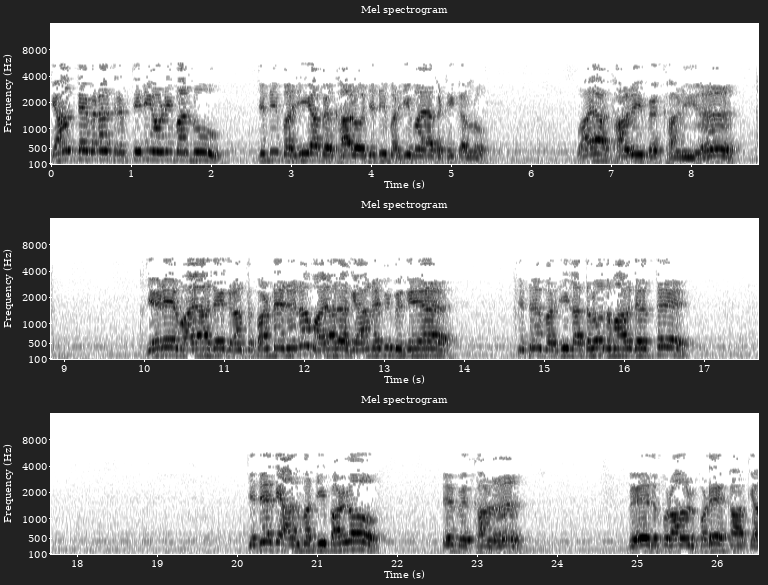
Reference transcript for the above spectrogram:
ਗਿਆਨ ਤੇ ਬਿਨਾ ਤ੍ਰਿਪਤੀ ਨਹੀਂ ਆਉਣੀ ਮਨ ਨੂੰ ਜਿੰਨੀ ਮਰਜ਼ੀ ਆ ਬੇਖਾ ਲੋ ਜਿੰਨੀ ਮਰਜ਼ੀ ਮਾਇਆ ਇਕੱਠੀ ਕਰ ਲੋ ਮਾਇਆ ਖਾਣੀ ਬੇਖਾਣੀ ਹੈ। ਜਿਹੜੇ ਮਾਇਆ ਦੇ ਗ੍ਰੰਥ ਪੜ੍ਹਨੇ ਨੇ ਨਾ, ਮਾਇਆ ਦਾ ਗਿਆਨ ਇਹ ਵੀ ਵਿਖਿਆ ਜਿੰਨੇ ਮਰਜ਼ੀ ਲੱਦ ਲੋ ਦਿਮਾਗ ਦੇ ਉੱਤੇ। ਜਿੰਨੇ ਇਤਿਹਾਸ ਮਰਜ਼ੀ ਪੜ੍ਹ ਲੋ ਇਹ ਵੇਖਣ। ਵੇਦ ਪੁਰਾਣ ਪੜ੍ਹੇ, ਕਾ ਕਿਆ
